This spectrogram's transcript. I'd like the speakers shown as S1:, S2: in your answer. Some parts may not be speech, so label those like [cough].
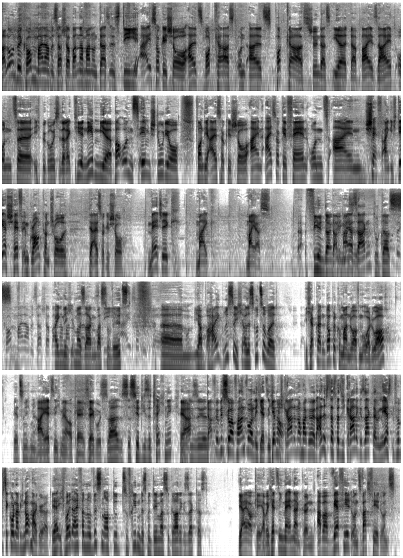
S1: Hallo und willkommen, mein Name ist Sascha Bandermann und das ist die Eishockey Show als Podcast und als Podcast. Schön, dass ihr dabei seid und äh, ich begrüße direkt hier neben mir bei uns im Studio von die Eishockey Show ein Eishockey-Fan und ein Chef, eigentlich der Chef im Ground Control der Eishockey Show. Magic Mike Myers.
S2: Vielen Dank.
S1: Darf ich Myers sagen?
S2: Du darfst eigentlich immer sagen, was du willst. Ähm, ja, hi, grüß dich. Alles gut soweit?
S1: Ich habe gerade ein Doppelkommando auf dem Ohr. Du auch?
S2: Jetzt nicht mehr.
S1: Ah, jetzt nicht mehr. Okay, sehr gut.
S2: Es, war, es ist hier diese Technik.
S1: Ja,
S2: diese
S1: dafür bist du auch verantwortlich jetzt. Ich
S2: Genau.
S1: habe mich gerade noch mal gehört. Alles das, was ich gerade gesagt habe, in den ersten fünf Sekunden habe ich noch mal gehört.
S2: ja, ich wollte einfach nur wissen, ob du zufrieden bist mit dem, was du gerade gesagt hast.
S1: Ja, ja, okay. Aber ich hätte es nicht mehr ändern können. Aber wer fehlt uns? Was fehlt uns?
